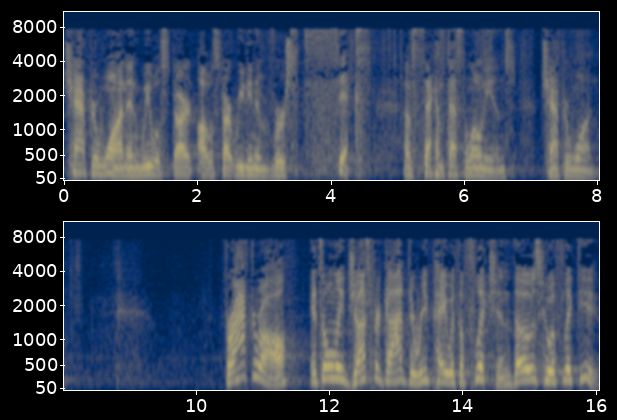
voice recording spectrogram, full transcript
chapter 1 and we will start, I will start reading in verse 6 of 2 Thessalonians chapter 1. For after all, it's only just for God to repay with affliction those who afflict you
